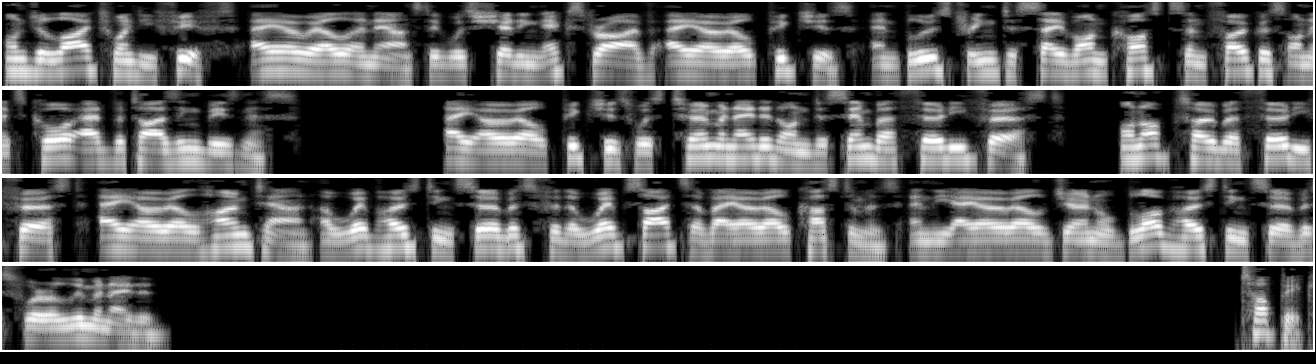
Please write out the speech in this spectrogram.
On July 25, AOL announced it was shedding X-Drive, AOL Pictures, and Bluestring to save on costs and focus on its core advertising business. AOL Pictures was terminated on December 31. On October 31, AOL Hometown, a web hosting service for the websites of AOL customers, and the AOL Journal blog hosting service were eliminated. Topic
